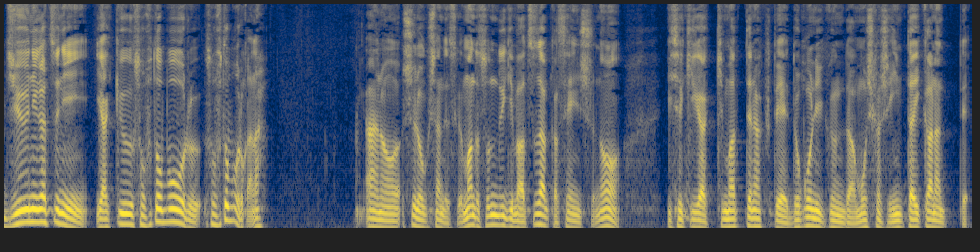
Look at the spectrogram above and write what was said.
12月に野球ソフトボール、ソフトボールかなあの、収録したんですけど、まだその時松坂選手の移籍が決まってなくて、どこに行くんだ、もしかして引退かなんて、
